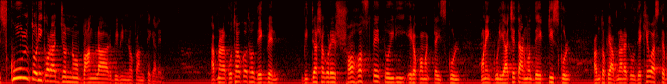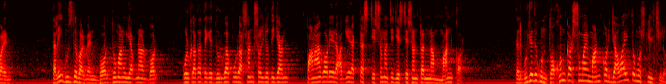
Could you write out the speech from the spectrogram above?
স্কুল তৈরি করার জন্য বাংলার বিভিন্ন প্রান্তে গেলেন। আপনারা কোথাও কোথাও দেখবেন বিদ্যাসাগরের স্বহস্তে তৈরি এরকম একটা স্কুল অনেকগুলি আছে, তার মধ্যে একটি স্কুল। অন্তকে আপনারা কেউ দেখেও আসতে পারেন। তাহলেই বুঝতে পারবেন, বর্ধমান ওই আপনার কলকাতা থেকে দুর্গাপুর, আসানসোল যদি যান, পানাগড়ের আগের একটা স্টেশন আছে, যে স্টেশনটার নাম মানকর। তাহলে বুঝে দেখুন, তখনকার সময় মানকর যাওয়াই তো মুশকিল ছিল।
